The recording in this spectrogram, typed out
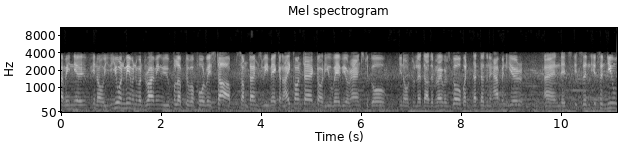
I mean, you, you know, you and me when we're driving, you pull up to a four-way stop. Sometimes we make an eye contact, or you wave your hands to go, you know, to let the other drivers go. But that doesn't happen here, and it's it's a it's a new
